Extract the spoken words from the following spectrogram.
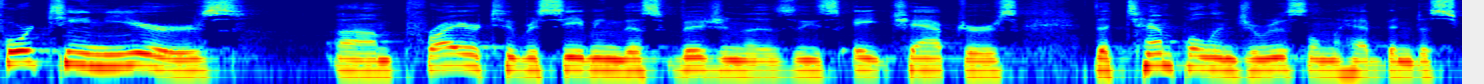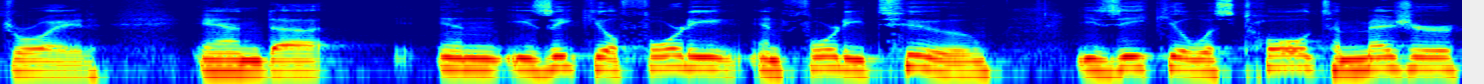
14 years um, prior to receiving this vision, these eight chapters, the temple in Jerusalem had been destroyed. And uh, in Ezekiel 40 and 42, Ezekiel was told to measure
